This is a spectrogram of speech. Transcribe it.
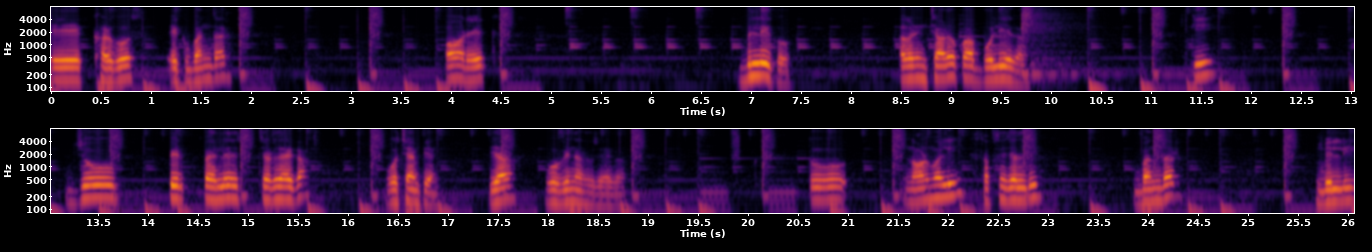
एक खरगोश, एक बंदर और एक बिल्ली को, अगर इन चारों को आप बोलिएगा कि जो पेड़ पहले चढ़ जाएगा, वो चैम्पियन या वो विनर हो जाएगा। तो नॉर्मली सबसे जल्दी बंदर, बिल्ली,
